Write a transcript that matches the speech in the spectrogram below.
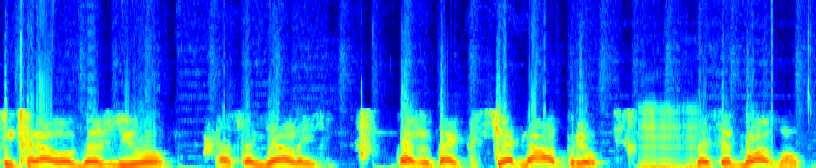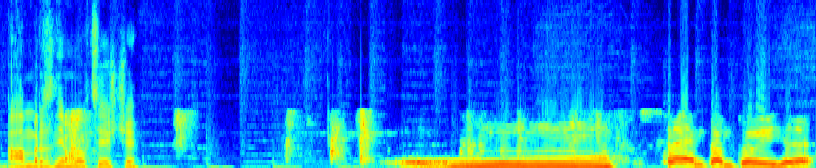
si chralo, daždivo a tak ďalej. Takže tak, jak na apríl, Mhm. mesiac bláznov. A mrzne v noci ešte? Mm, sem tam to ide,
